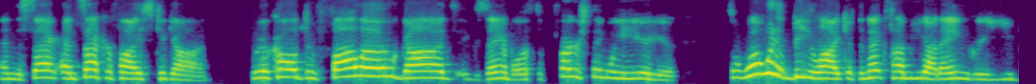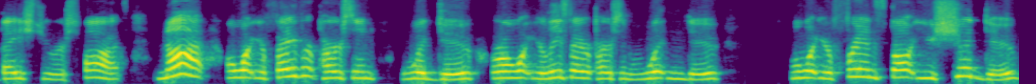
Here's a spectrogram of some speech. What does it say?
and the sac- and sacrifice to God. We are called to follow God's example. That's the first thing we hear here. So, what would it be like if the next time you got angry, you based your response not on what your favorite person would do or on what your least favorite person wouldn't do, on what your friends thought you should do,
